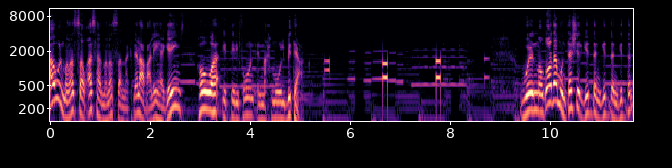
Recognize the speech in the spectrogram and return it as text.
أول منصة وأسهل منصة إنك تلعب عليها جيمز هو التليفون المحمول بتاعك. والموضوع ده منتشر جدا جدا جدا.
